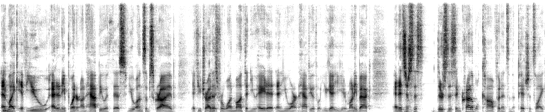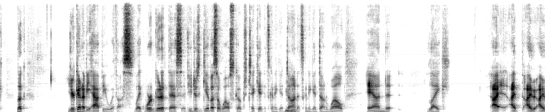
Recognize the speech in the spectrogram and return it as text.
And Mm-hmm. like if you at any point are unhappy with this, you unsubscribe. If you try this for one month and you hate it and you aren't happy with what you get, you get your money back. And it's just this there's this incredible confidence in the pitch. It's like, look, you're gonna be happy with us. Like we're good at this. If you just give us a well scoped ticket, it's gonna get done. It's gonna get done well. And like I, I I I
